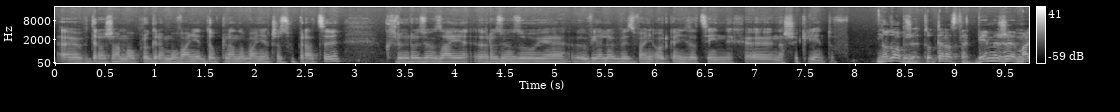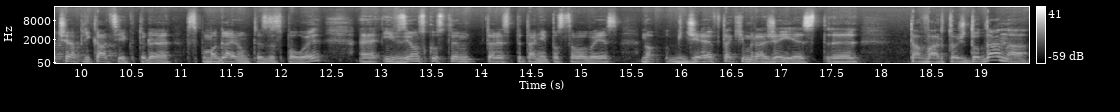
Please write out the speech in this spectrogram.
e, wdrażamy oprogramowanie do planowania czasu pracy, które rozwiązuje wiele wyzwań organizacyjnych e, naszych klientów. No dobrze, to teraz tak. Wiemy, że macie aplikacje, które wspomagają te zespoły e, i w związku z tym teraz pytanie podstawowe jest, no gdzie w takim razie jest e, ta wartość dodana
